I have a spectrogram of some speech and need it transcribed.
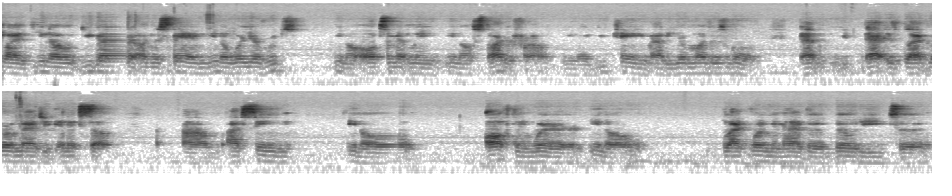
Like you know, you got to understand, you know, where your roots, you know, ultimately, you know, started from. You know, you came out of your mother's womb. That that is black girl magic in itself. Um, I've seen, you know, often where you know black women have the ability to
